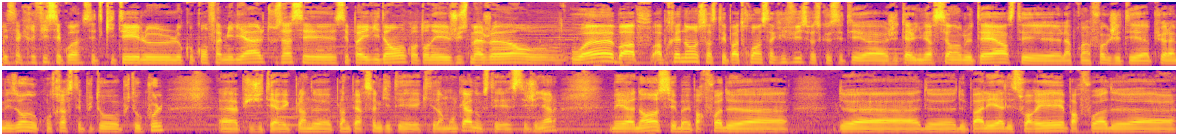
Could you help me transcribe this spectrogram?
Les sacrifices, c'est quoi? C'est de quitter le, le, cocon familial, tout ça, c'est pas évident quand on est juste majeur ou... Ouais, bah après non, ça c'était pas trop un sacrifice parce que c'était, euh, j'étais à l'université en Angleterre, c'était la première fois que j'étais plus à la maison, donc au contraire c'était plutôt plutôt cool. Euh, puis j'étais avec plein de plein de personnes qui étaient qui étaient dans mon cas, donc c'était c'était génial. Mais euh, non, c'est bah, parfois de euh, de, de de pas aller à des soirées, parfois de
